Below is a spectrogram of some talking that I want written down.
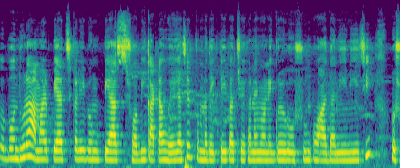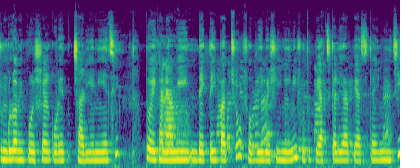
তো বন্ধুরা, আমার পেঁয়াজ কালি এবং পেঁয়াজ সবই কাটা হয়ে গেছে। তোমরা দেখতেই পাচ্ছ, এখানে আমি অনেকগুলো রসুন ও আদা নিয়ে নিয়েছি। রসুনগুলো আমি পরিষ্কার করে ছাড়িয়ে নিয়েছি। তো এখানে আমি দেখতেই পাচ্ছ, সবজি বেশি নিইনি, শুধু পেঁয়াজ কালি আর পেঁয়াজটাই নিয়েছি।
